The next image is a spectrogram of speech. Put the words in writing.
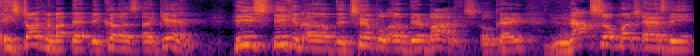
he's talking about that because, again, he's speaking of the temple of their bodies, okay? Not so much as the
